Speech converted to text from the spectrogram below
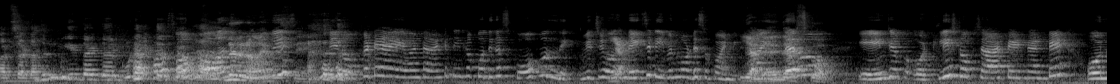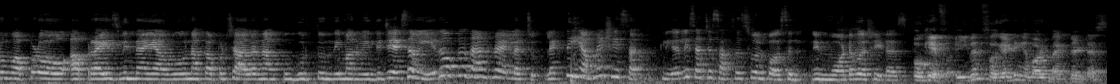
that doesn't mean that they are good actors movies, saying. నేను ఒక్కటే ఏమంటానంటే దీంట్లో కొద్దిగా స్కోప్ ఉంది which. Makes it even more disappointing ఇద్దరు scope. ఏం చెప్ప అట్లీస్ట్ ఒక చాట్ ఏంటంటే ఓ నువ్వు అప్పుడు ఆ ప్రైజ్ విన్ అయ్యావు నాకు అప్పుడు చాలా నాకు గుర్తుంది మనం ఇది చేసాం ఏదో ఒక దాంట్లో వెళ్ళొచ్చు లేకపోతే ఈ అమ్మాయి she clearly such successful person in whatever she does f- even forgetting about Bechdel test,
